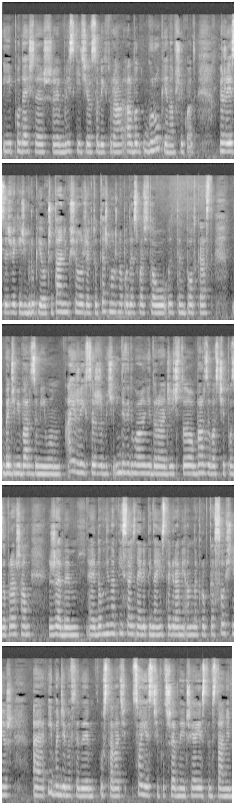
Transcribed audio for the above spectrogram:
yy, i podeślesz bliskiej Ci osobie, która albo grupie na przykład, jeżeli jesteś w jakiejś grupie o czytaniu książek, to też można podesłać tą, ten podcast. Będzie mi bardzo miło. A jeżeli chcesz, żeby Ci indywidualnie doradzić, to bardzo Was Cię pozapraszam, żeby e, do mnie napisać, najlepiej na Instagramie anna.sośnierz E, i będziemy wtedy ustalać, co jest Ci potrzebne i czy ja jestem w stanie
